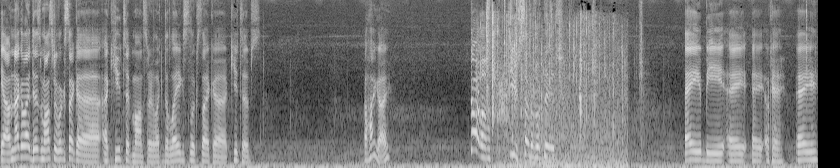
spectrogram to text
yeah, I'm not gonna lie, this monster looks like a, a Q-tip monster. Like, the legs looks like uh, Q-tips. Oh, hi, guy. Oh, you son of a bitch. A B A A okay. A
